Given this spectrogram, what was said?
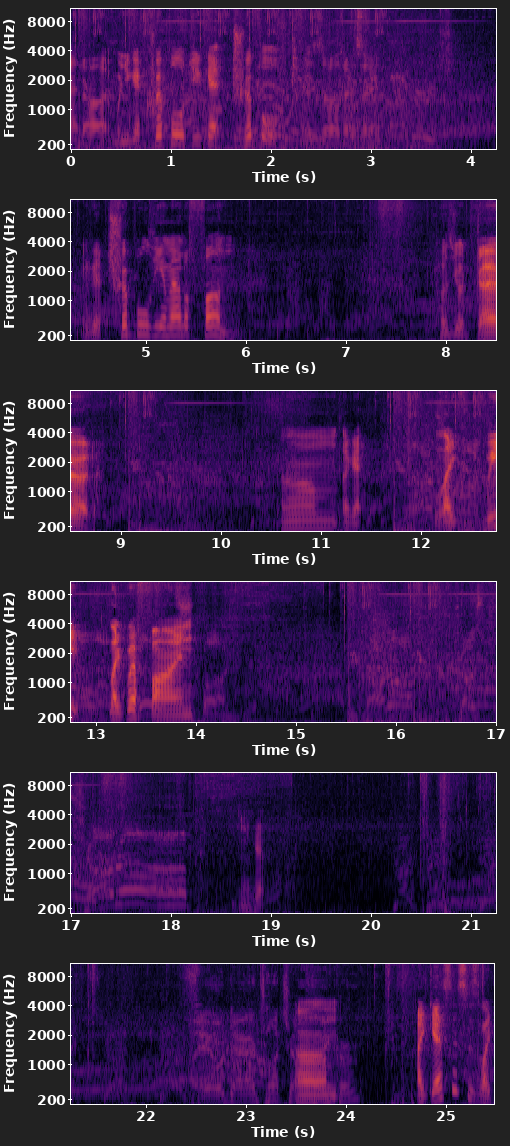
And uh, when you get crippled, you get tripled, as uh, they say. You get triple the amount of fun. Because you're dead. Um, okay. Like, we, like, we're fine. Okay. Um, I guess this is like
